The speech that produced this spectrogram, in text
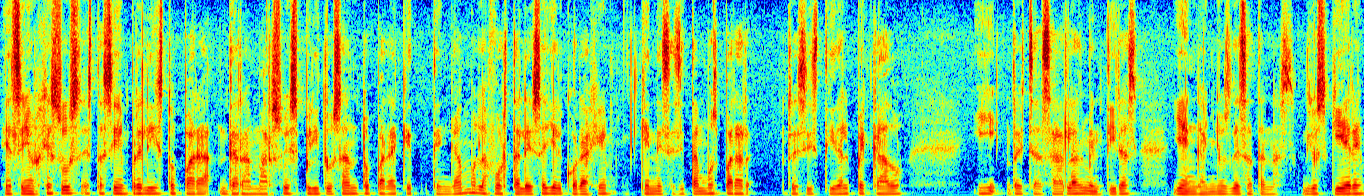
El Señor Jesús está siempre listo para derramar su Espíritu Santo para que tengamos la fortaleza y el coraje que necesitamos para resistir al pecado y rechazar las mentiras y engaños de Satanás. Dios quiere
